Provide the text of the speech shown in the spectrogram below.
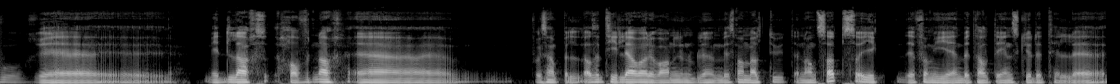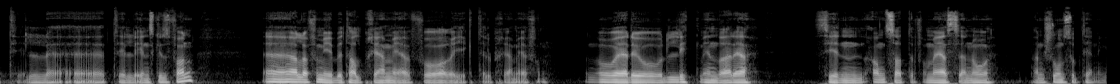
hvor eh, midler havner. Eh, for eksempel, altså Tidligere var det vanlig hvis man meldte ut en ansatt, så gikk det for mye innbetalte innskuddet til, eh, til, eh, til innskuddsfond. Eller for mye betalt premie for året gikk til premiefond. Nå er det jo litt mindre av det, siden ansatte får med seg nå pensjonsopptjening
